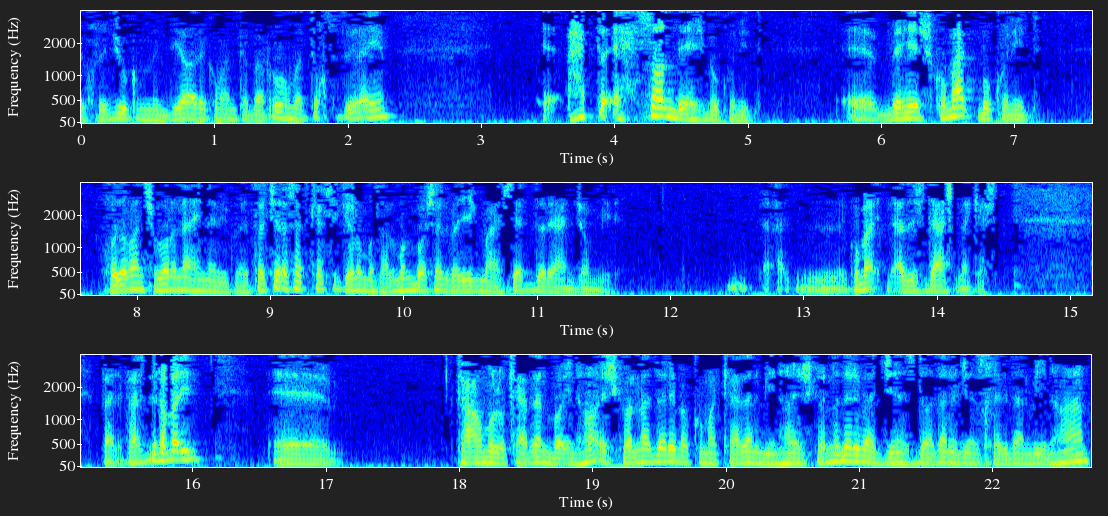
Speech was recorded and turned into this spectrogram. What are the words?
يخرجوكم من دياركم ان تبروهم وتقسطوا اليهم حتی احسان بهش بکنید. بهش کمک بکنید. خداوند شما رو نهی نمی‌کنه. تا چه رسد کسی که حالا مسلمان باشد و یک معصیت داره انجام میده؟ ازش دست نکشید. بله پس بنابراین تعامل کردن با اینها اشکال نداره و کمک کردن به اینها اشکال نداره و جنس دادن و جنس خریدن به اینها هم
